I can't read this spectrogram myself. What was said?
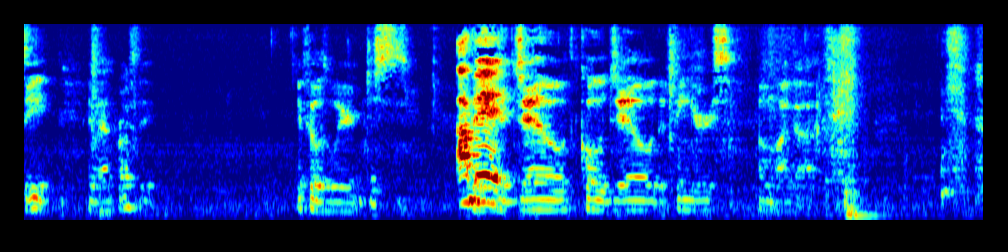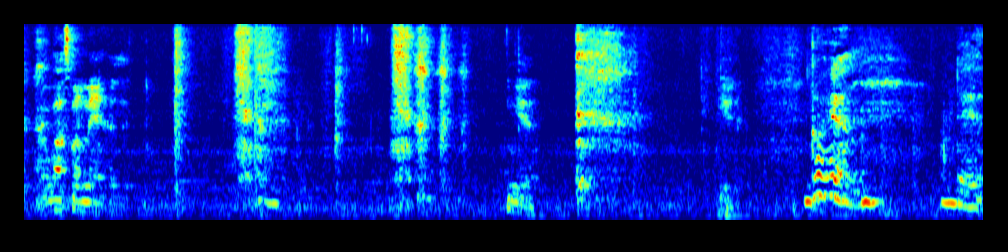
see if I had prostate. It feels weird. Just, I the, bet. The gel, the cold gel, the fingers. Oh my god. I lost my manhood. Yeah. Yeah. Go ahead. I'm dead.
